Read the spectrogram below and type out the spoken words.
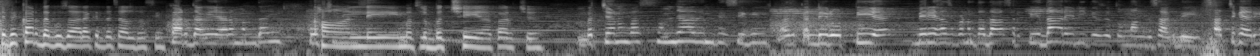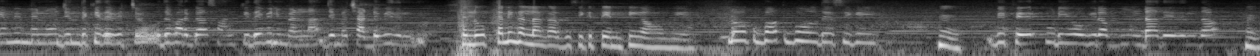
ਤੇ ਫਿਰ ਘਰ ਦਾ ਗੁਜ਼ਾਰਾ ਕਿੱਦਾਂ ਚੱਲਦਾ ਸੀ? ਘਰ ਦਾ ਗੁਜ਼ਾਰਾ ਮੰਦਾ ਹੀ ਕੁਛ ਖਾਣ ਨਹੀਂ ਲਈ ਮਤਲਬ ਬੱਚੇ ਆ ਘਰ 'ਚ? ਬੱਚਿਆਂ ਨੂੰ ਬਸ ਸਮਝਾ ਦਿੰਦੀ ਸੀਗੀ। ਅੱਜ ਕੱਲੀ ਰੋਟੀ ਹੈ। ਮੇਰੇ ਹਸਬੰਡ ਤਾਂ 10 ਰੁਪਏ ਧਾਰੇ ਨਹੀਂ ਕਿਸੇ ਤੋਂ ਮੰਗ ਸਕਦੇ। ਸੱਚ ਕਹਿ ਰਹੀ ਹਾਂ ਵੀ ਮੈਨੂੰ ਜ਼ਿੰਦਗੀ ਦੇ ਵਿੱਚ ਉਹਦੇ ਵਰਗਾ ਆਸਾਨ ਕਿਤੇ ਵੀ ਨਹੀਂ ਮਿਲਣਾ ਜੇ ਮੈਂ ਛੱਡ ਵੀ ਦਿੰਦੀ। ਤੇ ਲੋਕ ਤਾਂ ਨਹੀਂ ਗੱਲਾਂ ਕਰਦੇ ਸੀ ਕਿ ਤਿੰਨ ਧੀਆਂ ਹੋ ਗਈਆਂ। ਲੋਕ ਬਹੁਤ ਬੋਲਦੇ ਸੀਗੇ ਹੂੰ। ਵੀ ਫੇਰ ਕੁੜੀ ਹੋ ਗਈ ਰੱਬ ਮੁੰਡਾ ਦੇ ਦਿੰਦਾ। ਹੂੰ।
